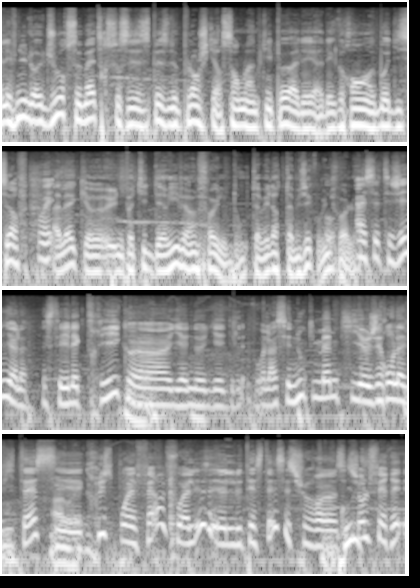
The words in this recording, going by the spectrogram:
Elle est venue l'autre jour se mettre sur ces espèces de planches qui ressemblent un petit peu à des, à des grands euh, body surf Oui. avec euh, une petite dérive et un foil. Donc, tu avais l'air de t'amuser comme une folle. Ah, c'était génial. C'était électrique. euh, y a une, il y a- voilà, c'est nous même qui euh, gérons la vitesse. C'est Ah ouais. cruise.fr. Il faut aller euh, le tester. C'est sur, euh, Cool. sur le ferré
